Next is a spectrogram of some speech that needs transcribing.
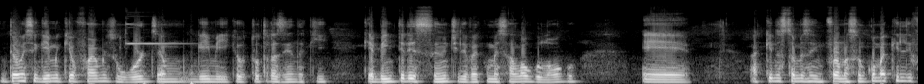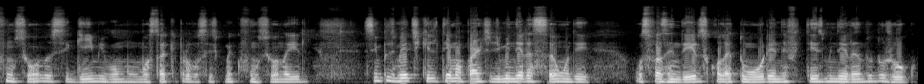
Então esse game aqui é o Farm Words, é um game aí que eu tô trazendo aqui, que é bem interessante, ele vai começar logo logo. É... Aqui nós temos a informação como é que ele funciona esse game, vamos mostrar aqui para vocês como é que funciona ele. Simplesmente que ele tem uma parte de mineração onde os fazendeiros coletam ouro e NFTs minerando no jogo.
